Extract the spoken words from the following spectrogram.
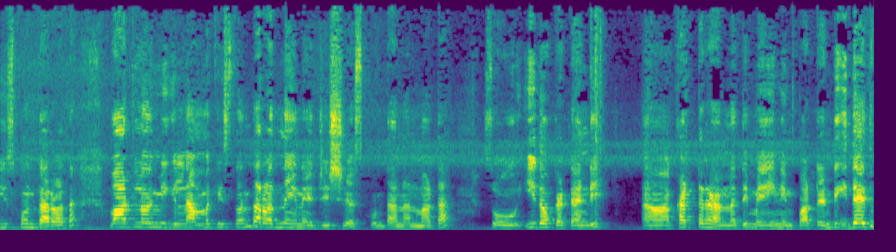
తీసుకున్న తర్వాత వాటిలో మిగిలిన అమ్మకి ఇస్తాను. తర్వాత నేను అడ్జస్ట్ చేసుకుంటాను అనమాట సో ఇది ఒకటండి కట్టెర అన్నది మెయిన్ ఇంపార్టెంట్ ఇదైతే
